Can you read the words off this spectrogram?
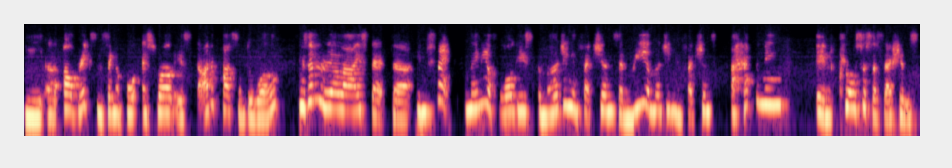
the uh, outbreaks in Singapore as well as the other parts of the world, you then realize that, uh, in fact, many of all these emerging infections and re emerging infections are happening in closer successions.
